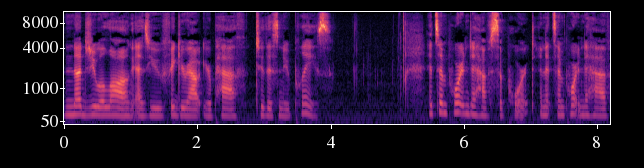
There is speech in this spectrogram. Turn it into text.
nudge you along as you figure out your path to this new place. It's important to have support, and it's important to have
